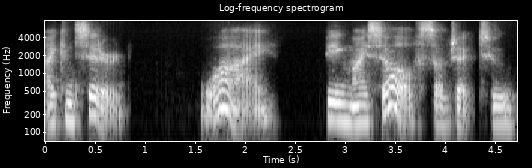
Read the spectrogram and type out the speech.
I considered why, being myself subject to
